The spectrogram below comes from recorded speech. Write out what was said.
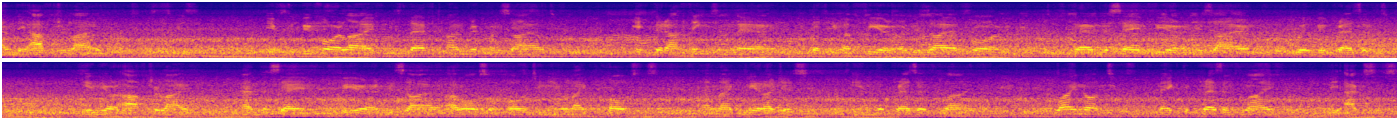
and the afterlife. If the before life is left unreconciled, if there are things in there that you have fear or desire for, then the same fear and desire will be present in your afterlife, and the same fear and desire are also haunting you like ghosts and like mirages in the present life. Why not make the present life the axis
